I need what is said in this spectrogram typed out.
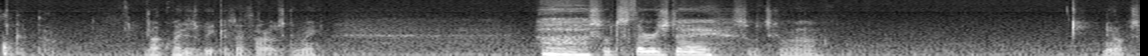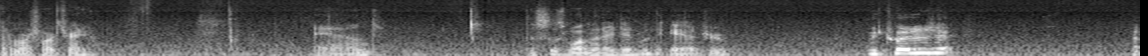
It's good though. Not quite as weak as I thought it was going to be. So it's Thursday. So what's going on? New episode of Martial Arts Radio. And this is one that I did with Andrew. Which one is it? Uh,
